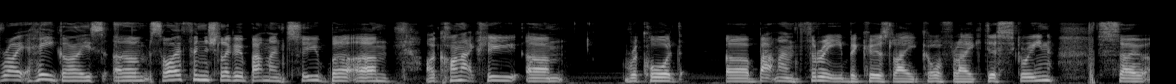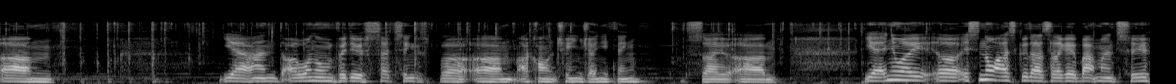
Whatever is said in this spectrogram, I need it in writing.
Right, hey guys. Um, so I finished Lego Batman 2, but um, I can't actually um record uh Batman 3 because like of like this screen. So um, yeah, and I went on video settings, but um, I can't change anything. So um, yeah. Anyway, uh, it's not as good as Lego Batman 2.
